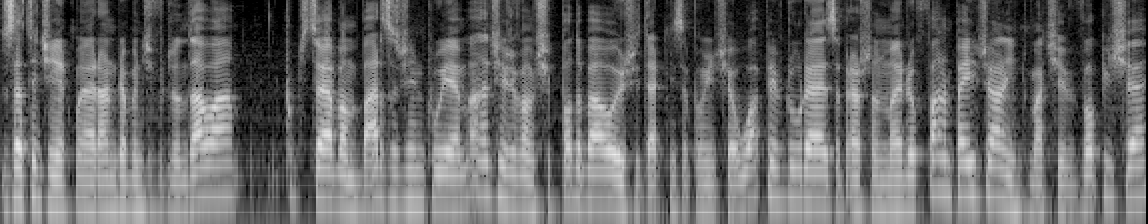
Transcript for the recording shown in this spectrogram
za tydzień, jak moja ranga będzie wyglądała. Póki co ja wam bardzo dziękuję, mam nadzieję, że wam się podobało, jeżeli tak nie zapomnijcie o łapie w górę, zapraszam na mojego fanpage'a, link macie w opisie.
